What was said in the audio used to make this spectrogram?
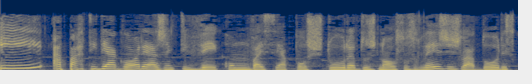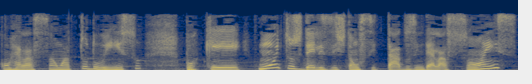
E a partir de agora a gente vê como vai ser a postura dos nossos legisladores com relação a tudo isso, porque muitos deles estão citados em delações,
